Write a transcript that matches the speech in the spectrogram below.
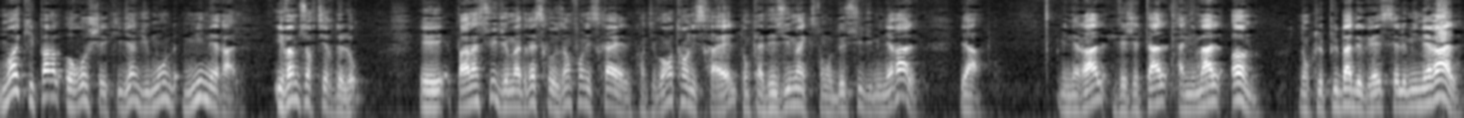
Moi qui parle au rocher, qui vient du monde minéral, il va me sortir de l'eau. Et par la suite, je m'adresserai aux enfants d'Israël quand ils vont rentrer en Israël, donc à des humains qui sont au-dessus du minéral. Il y a minéral, végétal, animal, homme. Donc le plus bas degré, c'est le minéral.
